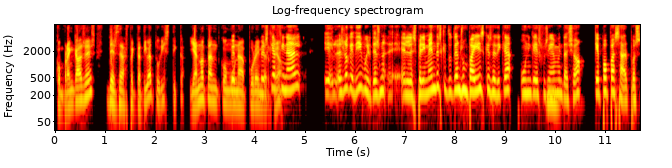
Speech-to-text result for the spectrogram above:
comprant cases des de l'expectativa turística, ja no tant com Però- una pura Però és inversió. que al final, eh, és el que dic, una- eh, l'experiment és que tu tens un país que es dedica única i exclusivament a això. Què pot passar? Pues,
